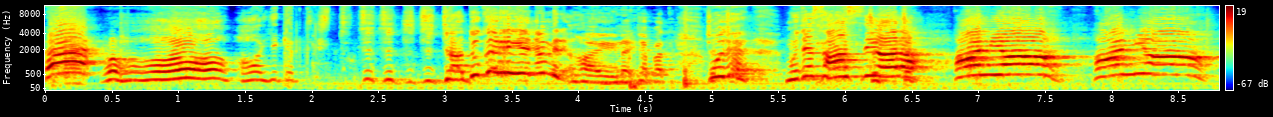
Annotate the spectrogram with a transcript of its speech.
हाँ। हाँ हाँ, हाँ ये कहती जादू कर रही है ना मेरे हाय मुझे मुझे मुझे सांस नहीं आ रहा। 아娘.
